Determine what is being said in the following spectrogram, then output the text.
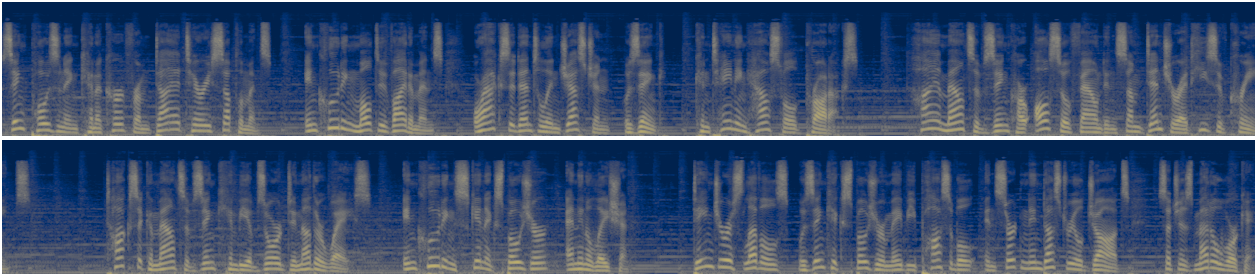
zinc poisoning can occur from dietary supplements, including multivitamins or accidental ingestion of zinc containing household products. High amounts of zinc are also found in some denture adhesive creams. Toxic amounts of zinc can be absorbed in other ways, including skin exposure and inhalation. Dangerous levels of zinc exposure may be possible in certain industrial jobs, such as metalworking.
